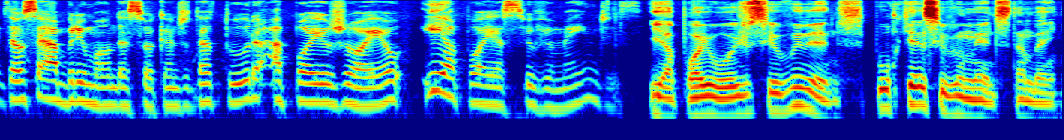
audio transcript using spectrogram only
Então você abriu mão da sua candidatura, apoia o Joel e apoia Silvio Mendes? E apoio hoje Silvio Mendes. Por que Silvio Mendes também?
